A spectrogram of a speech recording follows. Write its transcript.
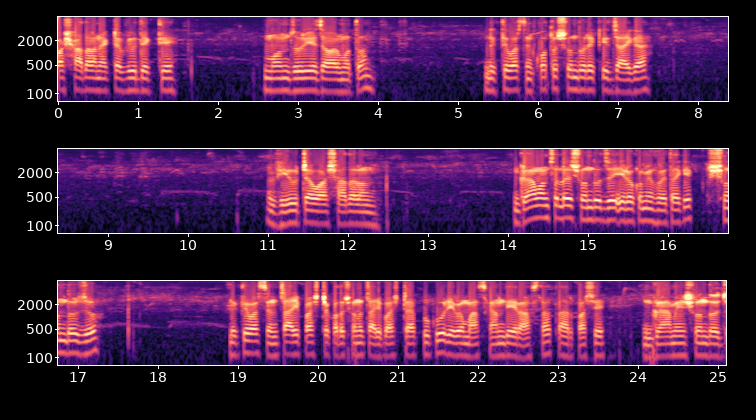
অসাধারণ একটা ভিউ দেখতে, মন জুড়িয়ে যাওয়ার মতন। দেখতে পাচ্ছেন কত সুন্দর একটি জায়গা। ভিউটাও অসাধারণ। গ্রাম অঞ্চলের সৌন্দর্য এরকমই হয়ে থাকে, সৌন্দর্য। দেখতে পাচ্ছেন চারিপাশটা, কত সুন্দর চারিপাশটা, পুকুর এবং মাঝখান দিয়ে রাস্তা, তার পাশে গ্রামের সৌন্দর্য।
